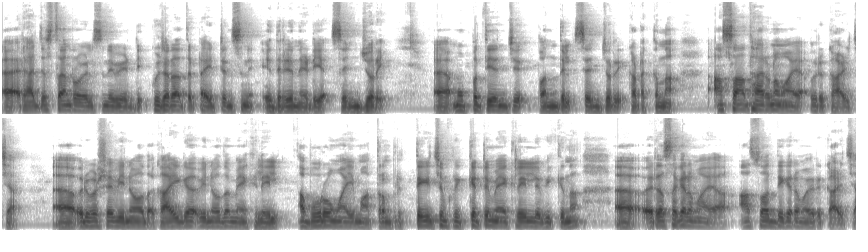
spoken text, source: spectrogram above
രാജസ്ഥാൻ റോയൽസിന് വേണ്ടി ഗുജറാത്ത് ടൈറ്റൻസിന് എതിരെ നേടിയ സെഞ്ചുറി മുപ്പത്തിയഞ്ച് പന്തിൽ സെഞ്ചുറി കടക്കുന്ന അസാധാരണമായ ഒരു കാഴ്ച. ഒരുപക്ഷെ വിനോദ കായിക വിനോദ മേഖലയിൽ അപൂർവമായി മാത്രം പ്രത്യേകിച്ചും ക്രിക്കറ്റ് മേഖലയിൽ ലഭിക്കുന്ന രസകരമായ ആസ്വാദ്യകരമായ ഒരു കാഴ്ച.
